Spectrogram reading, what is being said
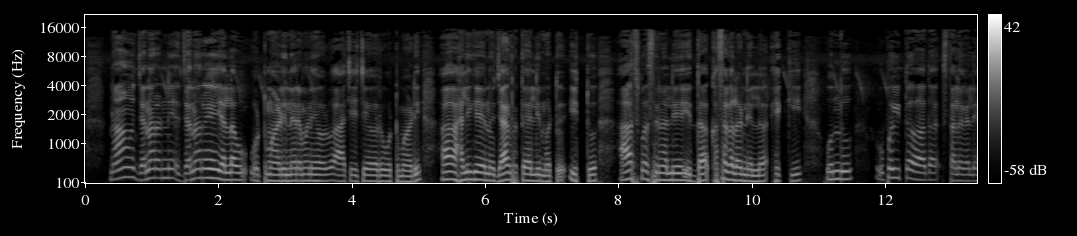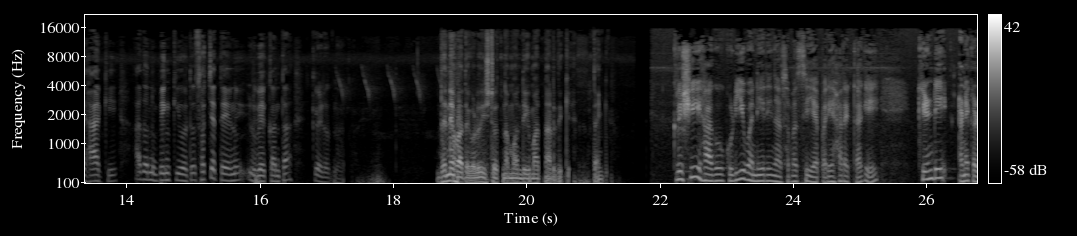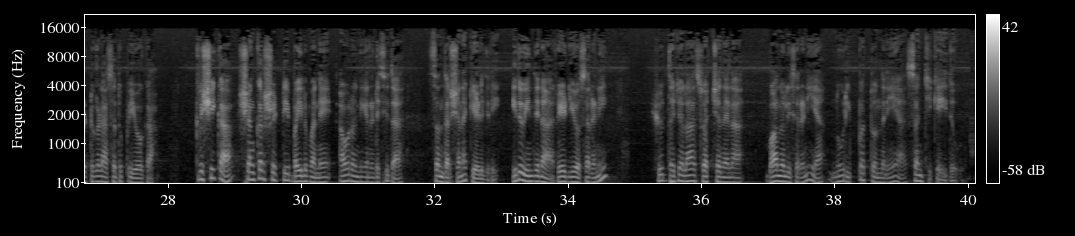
ನಾವು ಜನರನ್ನೇ ಜನರೇ ಎಲ್ಲ ಒಟ್ಟು ಮಾಡಿ ನೆರೆಮನೆಯವರು ಆಚೆ ಈಚೆಯವರು ಒಟ್ಟು ಮಾಡಿ ಆ ಹಲಿಗೆಯನ್ನು ಜಾಗ್ರತೆಯಲ್ಲಿ ಮಟ್ಟು ಇಟ್ಟು ಆಸ್ಪಾಸಿನಲ್ಲಿ ಇದ್ದ ಕಸಗಳನ್ನೆಲ್ಲ ಹೆಕ್ಕಿ ಒಂದು ಉಪಯುಕ್ತವಾದ ಸ್ಥಳಗಳಲ್ಲಿ ಹಾಕಿ ಅದನ್ನು ಬೆಂಕಿ ಹೊತ್ತು ಸ್ವಚ್ಛತೆಯನ್ನು ಇಡಬೇಕಂತ ಕೇಳೋದು ನಾನು. ಧನ್ಯವಾದಗಳು. ಇಷ್ಟೊತ್ತು ನಮ್ಮೊಂದಿಗೆ ಮಾತನಾಡೋದಕ್ಕೆ ಥ್ಯಾಂಕ್ ಯು ಕೃಷಿ ಹಾಗೂ ಕುಡಿಯುವ ನೀರಿನ ಸಮಸ್ಯೆಯ ಪರಿಹಾರಕ್ಕಾಗಿ ಕಿಂಡಿ ಅಣೆಕಟ್ಟುಗಳ ಸದುಪಯೋಗ. ಕೃಷಿಕ ಶಂಕರ್ ಶೆಟ್ಟಿ ಬೈಲುಮನೆ ಅವರೊಂದಿಗೆ ನಡೆಸಿದ ಸಂದರ್ಶನ ಕೇಳಿದಿರಿ. ಇದು ಇಂದಿನ ರೇಡಿಯೋ ಸರಣಿ. ಶುದ್ಧ ಜಲ ಸ್ವಚ್ಛ ನೆಲ ಬಾನುಲಿ ಸರಣಿಯ ನೂರಿಪ್ಪತ್ತೊಂದನೆಯ ಸಂಚಿಕೆ ಇದು.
